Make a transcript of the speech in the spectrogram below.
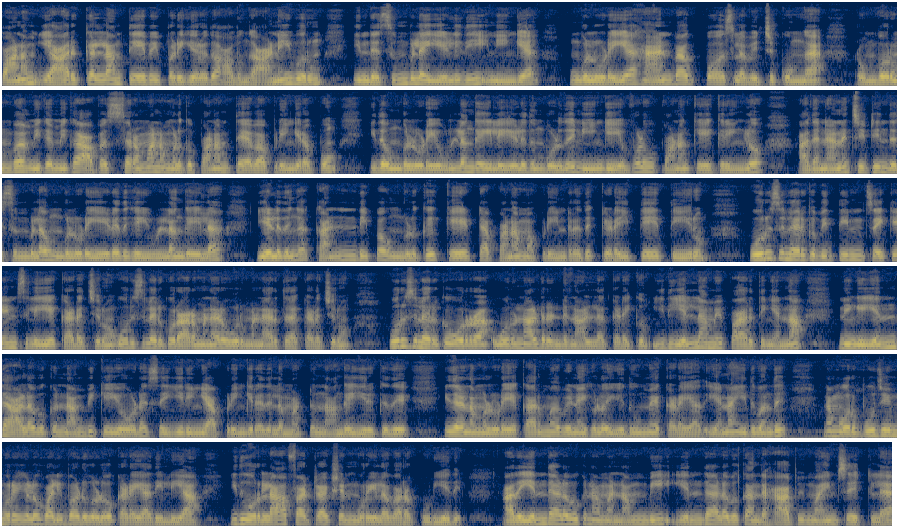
பணம் யாருக்கெல்லாம் தேவைப்படுகிறதோ அவங்க அனைவரும் இந்த சிம்பிளை எழுதி நீங்கள் உங்களுடைய ஹேண்ட்பேக் பர்ஸில் வச்சுக்கோங்க. ரொம்ப ரொம்ப மிக மிக அவசரமாக நம்மளுக்கு பணம் தேவை அப்படிங்கிறப்போ இதை உங்களுடைய உள்ளங்கையில் எழுதும் பொழுது நீங்கள் எவ்வளவு பணம் கேட்குறீங்களோ அதை நினச்சிட்டு இந்த சிம்பிளை உங்களுடைய இடதுகை உள்ளங்கையில் எழுதுங்க. கண்டிப்பாக உங்களுக்கு கேட்ட பணம் அப்படின்றது கிடைத்தே தீரும். ஒரு சிலருக்கு வித்தின் செகண்ட்ஸ்லேயே கிடச்சிரும். ஒரு சிலருக்கு ஒரு அரை மணி நேரம் ஒரு மணி நேரத்தில் கிடச்சிரும். ஒரு சிலருக்கு ஒரு ஒரு நாள் ரெண்டு நாளில் கிடைக்கும். இது எல்லாமே பார்த்தீங்கன்னா நீங்கள் எந்த அளவுக்கு நம்பிக்கையோடு செய்கிறீங்க அப்படிங்கிறதுல மட்டும்தாங்க இருக்குது. இதில் நம்மளுடைய கர்ம வினைகளோ எதுவுமே கிடையாது. ஏன்னா இது வந்து நம்ம ஒரு பூஜை முறைகளோ வழிபாடுகளோ கிடையாது இல்லையா? இது ஒரு லா ஆஃப் அட்ராக்ஷன் முறையில் வரக்கூடியது. அதை எந்த அளவுக்கு நம்ம நம்பி எந்த அளவுக்கு அந்த ஹாப்பி மைண்ட் செட்டில்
